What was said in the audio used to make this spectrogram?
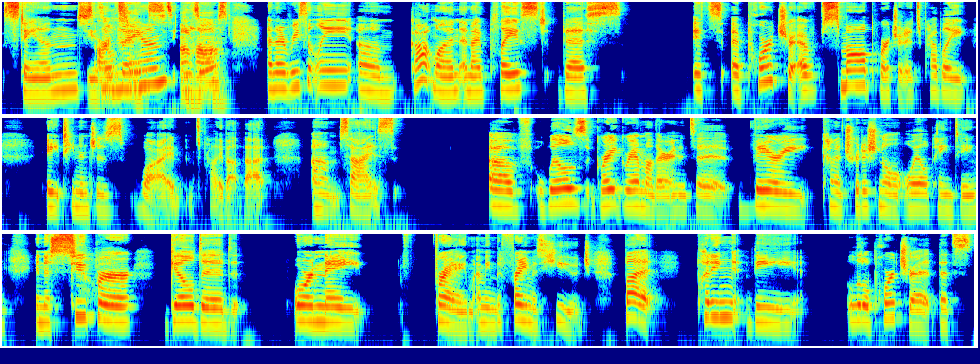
stands, Easel art stands, Uh-huh. easels. And I recently um, got one and I placed this. It's a portrait, a small portrait. It's probably 18 inches wide. It's probably about that. Um, size of Will's great grandmother, and it's a very kind of traditional oil painting in a super gilded, ornate frame. I mean, the frame is huge, but putting the little portrait that's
